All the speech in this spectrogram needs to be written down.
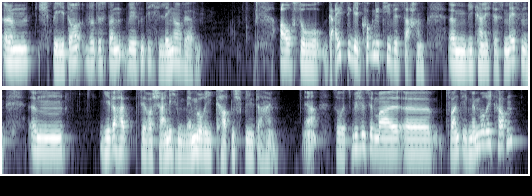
ähm, später wird es dann wesentlich länger werden auch so geistige, kognitive Sachen. Ähm, wie kann ich das messen? Ähm, jeder hat sehr wahrscheinlich ein Memory-Kartenspiel daheim. Ja, so jetzt mischen Sie mal äh, 20 Memory-Karten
